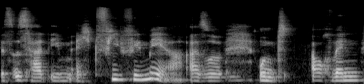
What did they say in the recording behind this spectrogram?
es ist halt eben echt viel, viel mehr. Also, und auch wenn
